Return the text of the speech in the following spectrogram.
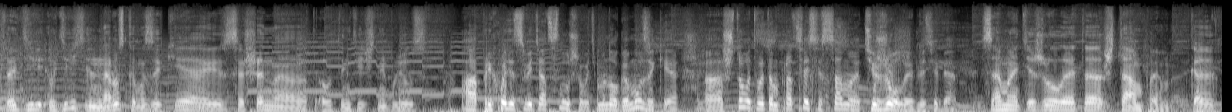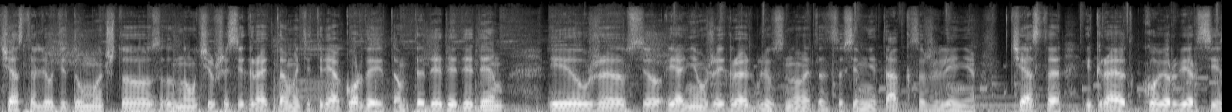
это уди- удивительно. На русском языке совершенно аутентичный блюз. А приходится ведь отслушивать много музыки. А Что вот в этом процессе самое тяжелое для тебя? Самое тяжелое это штампы. Как часто люди думают, что научившись играть там эти три аккорда и там т д д д и уже все, и они уже играют блюз. Но это совсем не так, к сожалению. Часто играют ковер-версии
